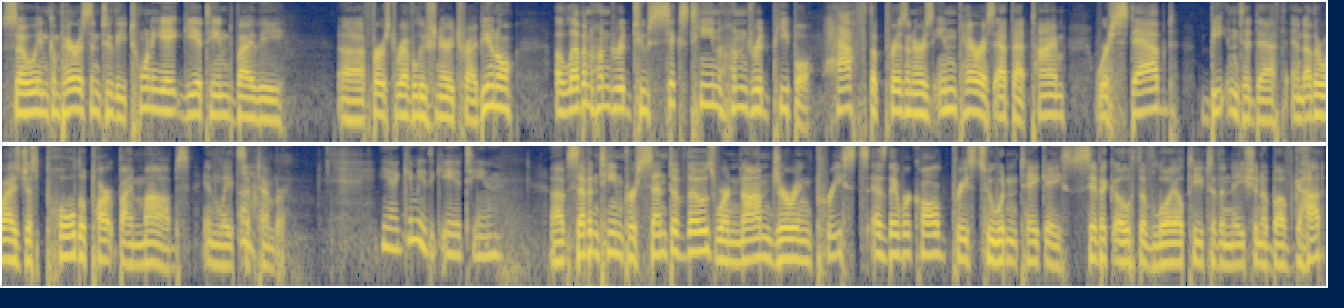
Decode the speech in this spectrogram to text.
So, in comparison to the 28 guillotined by the uh, First Revolutionary Tribunal, 1,100 to 1,600 people, half the prisoners in Paris at that time, were stabbed, beaten to death, and otherwise just pulled apart by mobs in late September. Yeah, give me the guillotine. Uh, 17% of those were non juring priests, as they were called, priests who wouldn't take a civic oath of loyalty to the nation above God,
